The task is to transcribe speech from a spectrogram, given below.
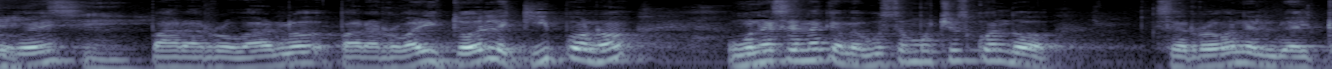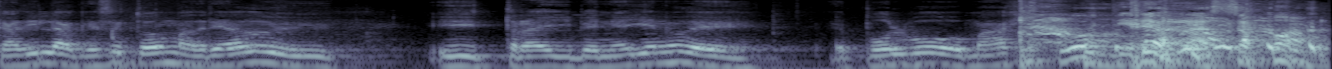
Sí, güey, sí. para robarlo, para robar y todo el equipo, ¿no? Una escena que me gusta mucho es cuando se roban el, el Cadillac ese todo madreado y, y trae, venía lleno de, polvo mágico. Tienes razón.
